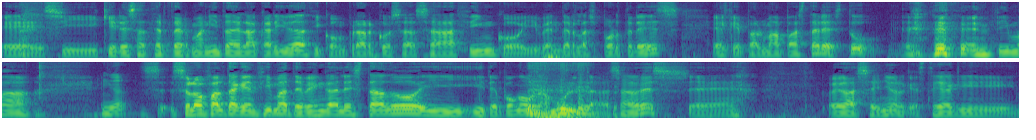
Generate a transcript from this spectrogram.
eh, si quieres hacerte hermanita de la caridad y comprar cosas a 5 y venderlas por 3, el que palma pasta eres tú. encima, solo falta que encima te venga el Estado y, y te ponga una multa, ¿sabes? Eh, oiga, señor, que estoy aquí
